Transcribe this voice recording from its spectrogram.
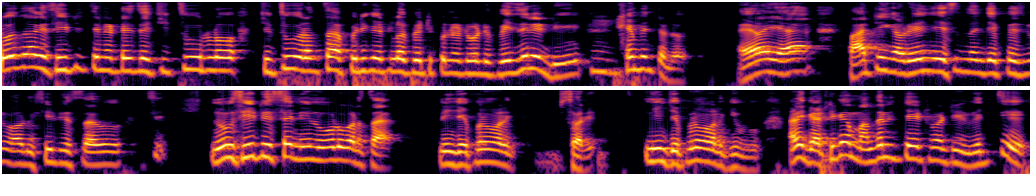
రోజాకి సీట్ ఇచ్చినట్టయితే చిత్తూరులో చిత్తూరు అంతా పిడికెట్లో పెట్టుకున్నటువంటి పెద్దిరెడ్డి క్షమించడు. ఏమయ్యా? పార్టీకి ఆవిడ ఏం చేసిందని చెప్పేసి నువ్వు ఆవిడకి సీట్ ఇస్తావు? నువ్వు సీట్ ఇస్తే నేను ఓడిపడతా నేను చెప్పిన వాడికి సారీ నేను చెప్పిన వాళ్ళకి ఇవ్వు. అని గట్టిగా మందలించేటువంటి వ్యక్తి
